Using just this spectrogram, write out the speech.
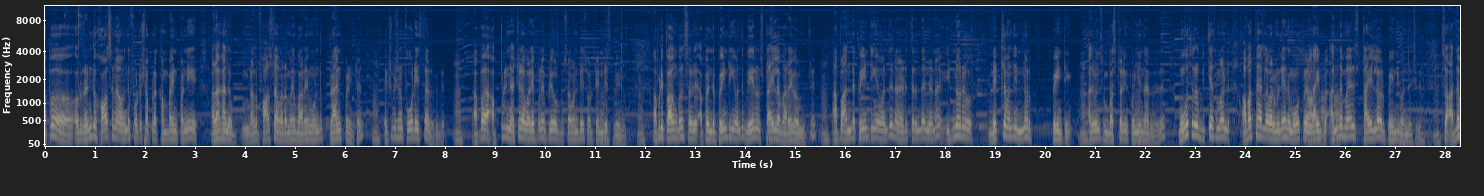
அப்போது ஒரு ரெண்டு ஹார்ஸை நான் வந்து ஃபோட்டோஷாப்பில் கம்பைன் பண்ணி அழகாக அந்த நல்ல ஃபாஸ்ட்டாக வர மாதிரி வரையும்போது பிளான் பண்ணிட்டேன். எக்ஸிபிஷன் ஃபோர் டேஸ் தான் இருக்குது. அப்போ அப்படி நேச்சுரலாக வரைய போனால் எப்படியும் ஒரு செவன் டேஸ் ஒரு டென் டேஸ் வேணும். அப்படி பார்க்கும்போது சரி அப்போ இந்த பெயிண்டிங்கை வந்து வேறொரு ஸ்டைலில் வரைவோம்ட்டு அப்போ அந்த பெயிண்டிங்கை வந்து நான் எடுத்திருந்தேன் என்னென்னா இன்னொரு நெட்டில் வந்து இன்னொரு பெயிண்டிங் அது வந்து பஸ் வரைக்கும் கொஞ்சம் தான் இருந்தது. முகத்தில் ஒரு வித்தியாசமான அவத்தாரில் வரும் இல்லையா அந்த முகத்தில் லைன் அந்த மாதிரி ஸ்டைலில் ஒரு பெயிண்டிங் வந்துச்சு ஸோ அதை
